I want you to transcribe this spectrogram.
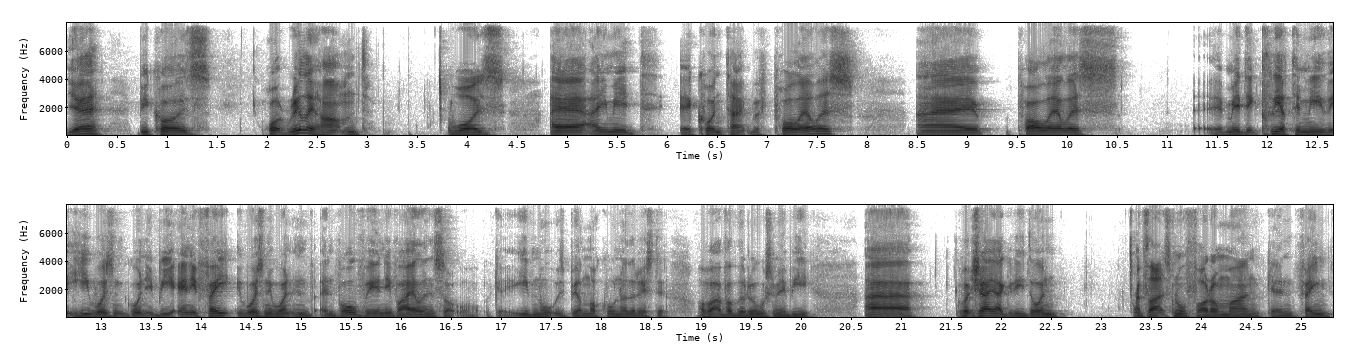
yeah, because what really happened was uh, I made uh, contact with Paul Ellis. Uh, Paul Ellis it made it clear to me that he wasn't going to be any fight. He wasn't wanting involved in any violence, or, even though it was bare knuckle and the rest of it, or whatever the rules may be. Uh, which I agreed on. If that's no for him, man, can fine.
